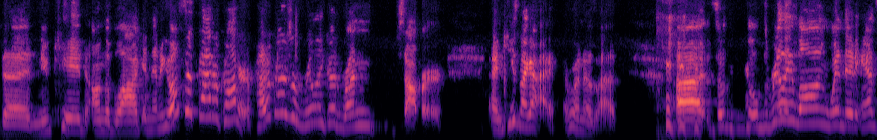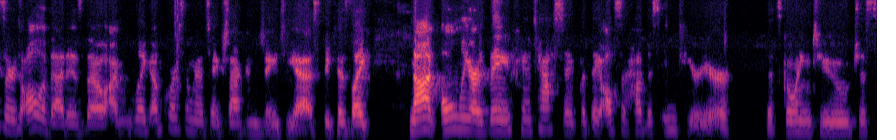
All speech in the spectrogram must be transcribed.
the new kid on the block, and then you also have Pat O'Connor. Pat O'Connor's a really good run stopper, and he's my guy. Everyone knows that. Uh, so the really long-winded answer to all of that is though I'm like, of course I'm going to take Shaq and JTS because like not only are they fantastic, but they also have this interior that's going to just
